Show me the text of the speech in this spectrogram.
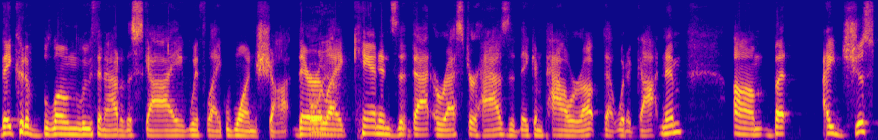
they could have blown Luthen out of the sky with like one shot. There Oh, are yeah. like cannons that that arrestor has that they can power up that would have gotten him. Um, but I just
